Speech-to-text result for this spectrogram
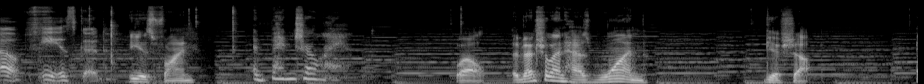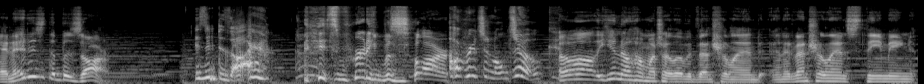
Oh, E is good. E is fine. Adventureland. Well, Adventureland has one gift shop, and it is the bizarre. Is it bizarre? it's pretty bizarre. Original joke. Oh, well, you know how much I love Adventureland, and Adventureland's theming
